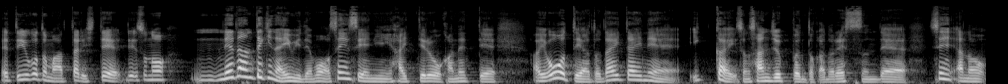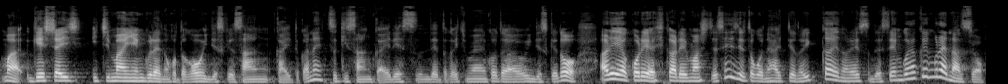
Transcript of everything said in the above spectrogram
えっていうこともあったりして、で、その、値段的な意味でも、先生に入ってるお金って、ああいう大手やと大体ね、1回その30分とかのレッスンで、せあの、まあ、月謝 1, 1万円ぐらいのことが多いんですけど、3回とかね、月3回レッスンでとか1万円のことが多いんですけど、あれやこれや引かれまして、先生のところに入ってるの1回のレッスンで1500円ぐらいなんですよ。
